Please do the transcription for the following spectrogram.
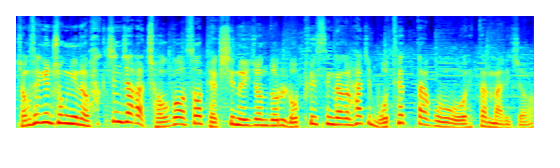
정세균 총리는 확진자가 적어서 백신 의존도를 높일 생각을 하지 못했다고 했단 말이죠.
